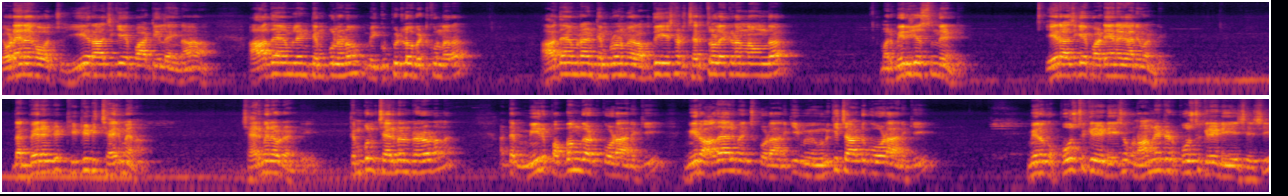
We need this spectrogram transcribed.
ఎవడైనా కావచ్చు ఏ రాజకీయ పార్టీలైనా ఆదాయం లేని టెంపుల్ను మీ గుప్పిట్లో పెట్టుకున్నారా? ఆదాయం రాని టెంపుల్ను మీరు అభివృద్ధి చేసినట్టు చరిత్రలో ఎక్కడన్నా ఉందా? మరి మీరు చేస్తుంది ఏంటి? ఏ రాజకీయ పార్టీ అయినా కానివ్వండి. దాని పేరేంటి? టీటీడీ చైర్మనా. చైర్మన్ ఎవడండి? టెంపుల్ చైర్మన్ ఉంటాడు ఎవడన్నా? అంటే మీరు పబ్బం కట్టుకోవడానికి మీరు ఆదాయాలు పెంచుకోవడానికి మీ ఉనికి చాటుకోవడానికి మీరు ఒక పోస్ట్ క్రియేట్ చేసి ఒక నామినేటెడ్ పోస్ట్ క్రియేట్ చేసేసి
